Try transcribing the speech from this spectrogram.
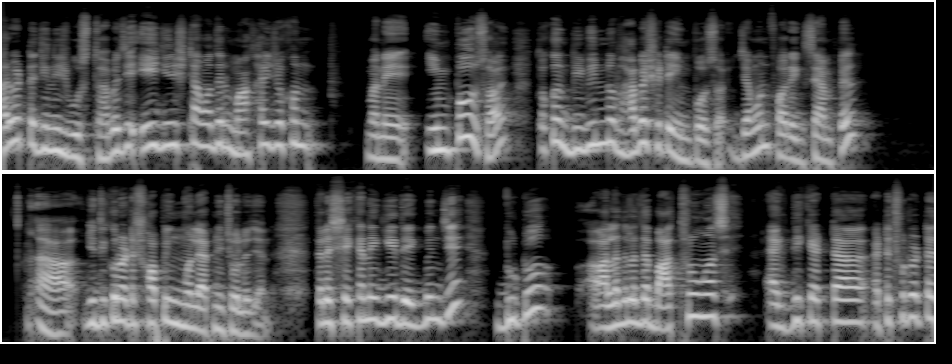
আরও একটা জিনিস বুঝতে হবে যে, এই জিনিসটা আমাদের মাথায় যখন মানে ইম্পোজ হয়, তখন বিভিন্নভাবে সেটা ইম্পোজ হয়। যেমন ফর এক্সাম্পল যদি কোনো একটা শপিং মলে আপনি চলে যান, তাহলে সেখানে গিয়ে দেখবেন যে দুটো আলাদা আলাদা বাথরুম আছে। একদিকে একটা একটা ছোটো একটা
